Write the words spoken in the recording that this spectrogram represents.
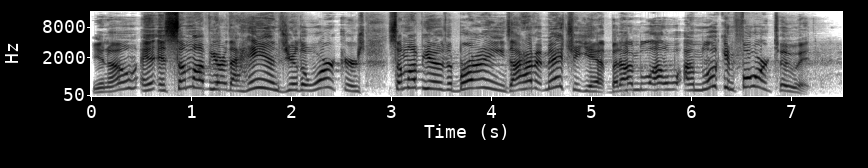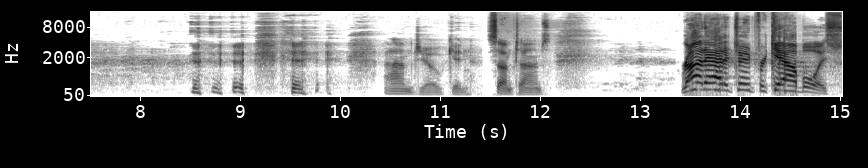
You know? And, and, some of you are the hands, you're the workers. Some of you are the brains. I haven't met you yet, but I'm, I'm looking forward to it. I'm joking sometimes. Right attitude for cowboys.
